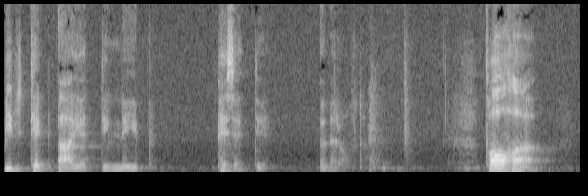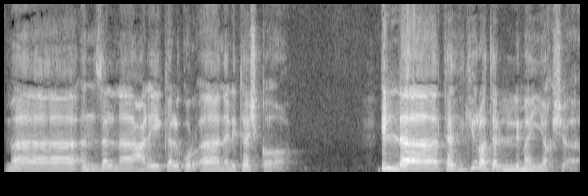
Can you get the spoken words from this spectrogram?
bir tek ayet dinleyip pes etti. Ömer oldu. Taha ma enzelna aleykel Kur'an liteşka illa tezkireten limen yakşa.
